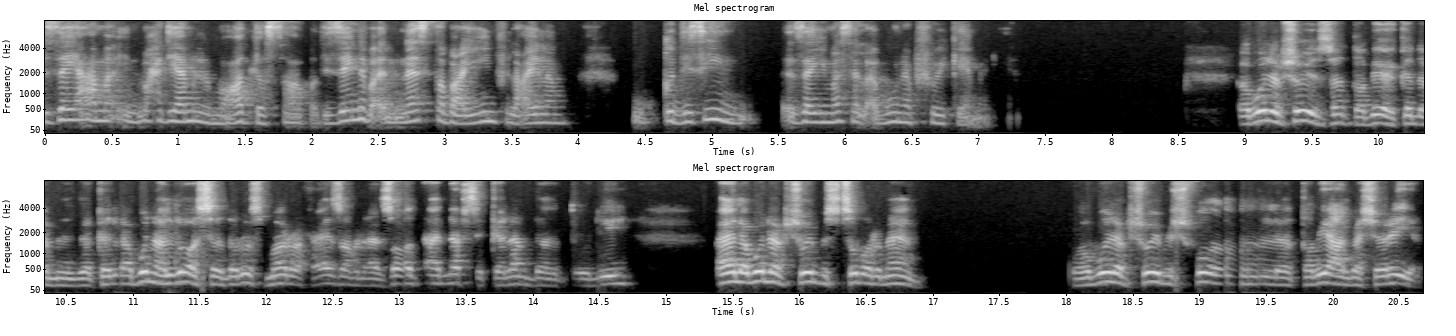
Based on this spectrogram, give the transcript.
إزاي الواحد يعمل المعادلة الصعبة دي؟ إزاي نبقى الناس طبيعيين في العالم وقديسين زي مثل أبونا بشوي كامل؟ أبونا بشوي إنسان طبيعي كده من كان أبونا لؤى سيدروس مرة في عظه من العظات قال نفس الكلام ده بتقوليه قال أبونا بشوي مش سوبرمان وأبونا بشوي مش فوق الطبيعة البشرية.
